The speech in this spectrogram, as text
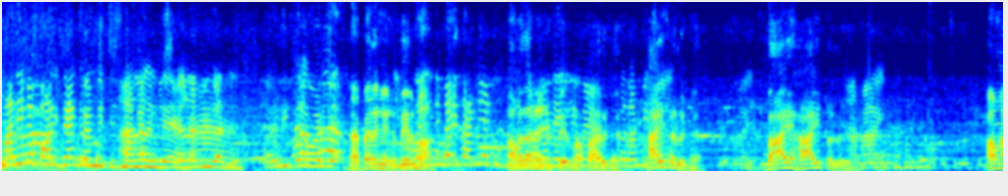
மதியமே பாதி டேங்க் ரம்பிச்சு பாருங்க எங்க பெருமா அவங்க தாங்க எங்க பெருமா பாருங்க ஹாய் சொல்லுங்க பாய் ஹாய் சொல்லுங்க அவங்க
